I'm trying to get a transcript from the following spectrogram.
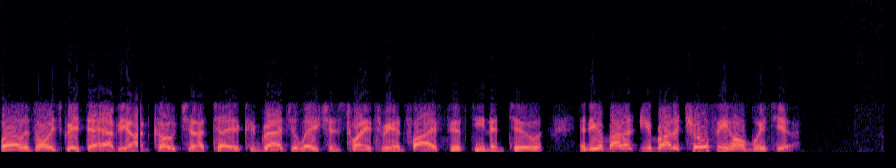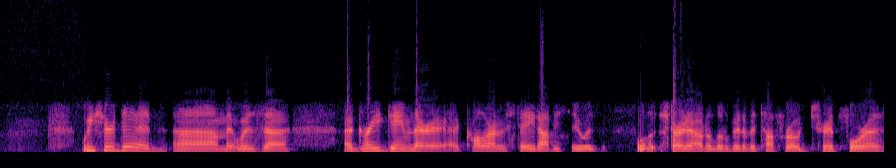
Well, it's always great to have you on, Coach. And I tell you, congratulations, 23 and 5, 15 and 2. And you brought a, you brought a trophy home with you. We sure did. Um, it was uh, a great game there at Colorado State. Obviously, it was started out a little bit of a tough road trip for us.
